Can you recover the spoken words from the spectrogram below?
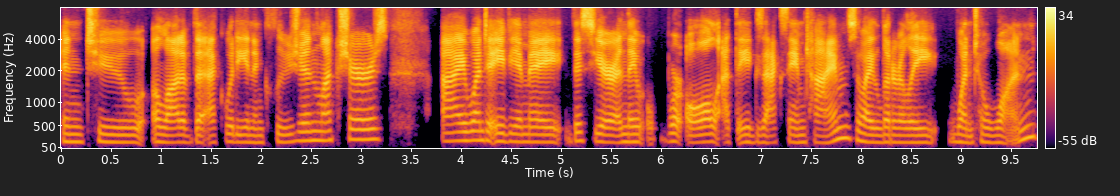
into a lot of the equity and inclusion lectures I went to AVMA this year and they were all at the exact same time. So I literally went to one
